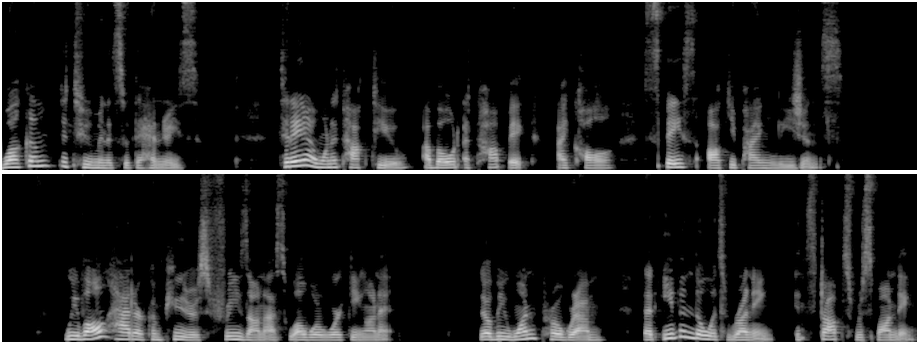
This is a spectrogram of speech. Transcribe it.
Welcome to Two Minutes with the Henrys. Today, I want to talk to you about a topic I call space occupying lesions. We've all had our computers freeze on us while we're working on it. There'll be one program that, even though it's running, it stops responding.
